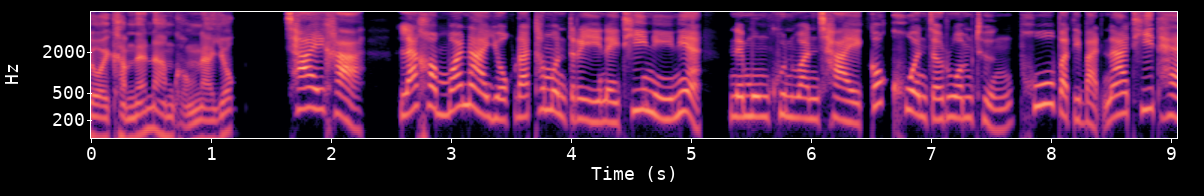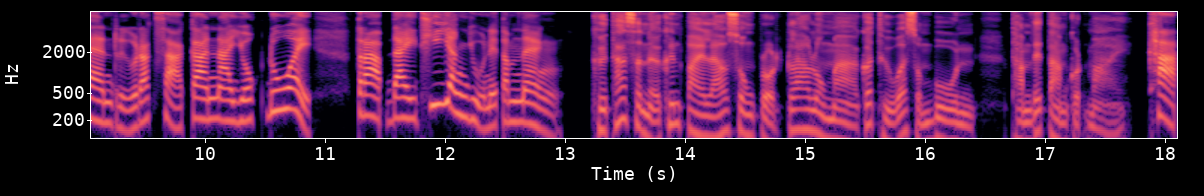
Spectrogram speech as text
โดยคำแนะนำของนายก ใช่ค่ะ และคำว่านายกรัฐมนตรีในที่นี้เนี่ยในมุมคุณวันชัยก็ควรจะรวมถึงผู้ปฏิบัติหน้าที่แทนหรือรักษาการนายกด้วย ตราบใดที่ยังอยู่ในตำแหน่ง คือถ้าเสนอขึ้นไปแล้วทรงโปรดเกล้าลงมาก็ถือว่าสมบูรณ์ทำได้ตามกฎหมาย ค่ะ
